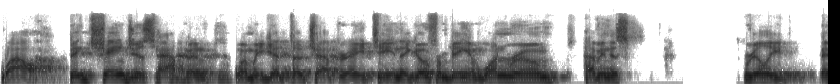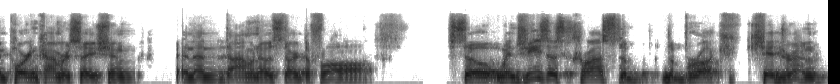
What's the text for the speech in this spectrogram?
Wow, big changes happen when we get to chapter 18. They go from being in one room, having this really important conversation, and then dominoes start to fall. So when Jesus crossed the, the brook, Kidron,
